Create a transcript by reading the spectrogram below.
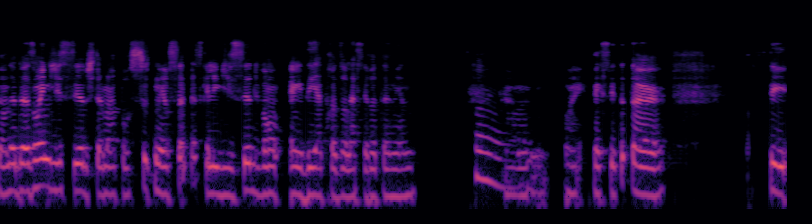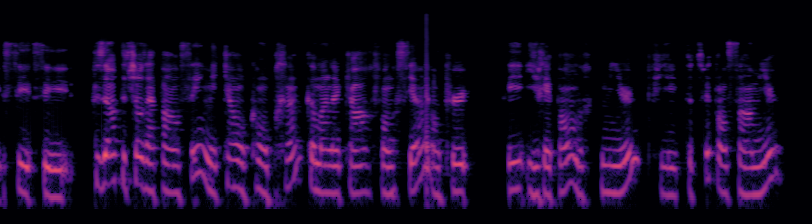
Mais on a besoin de glucides, justement, pour soutenir ça, parce que les glucides vont aider à produire la sérotonine. Hmm. oui, c'est tout un. C'est plusieurs petites choses à penser, mais quand on comprend comment le corps fonctionne, on peut y répondre mieux, puis tout de suite, on se sent mieux,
